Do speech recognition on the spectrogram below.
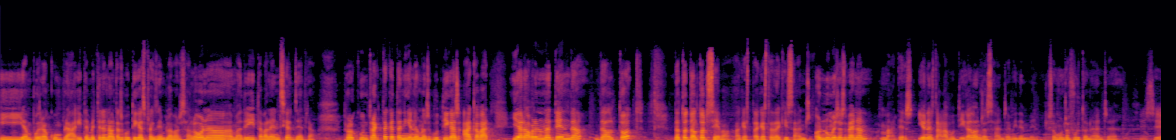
i en podreu comprar. I també tenen altres botigues, per exemple, a Barcelona, a Madrid, a València, etc. Però el contracte que tenien amb les botigues ha acabat i ara obren una tenda del tot de tot, del tot seva, aquesta, aquesta d'aquí Sants, on només es venen mates. I on està la botiga? Doncs a Sants, evidentment. Som uns afortunats, eh? Sí, sí.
